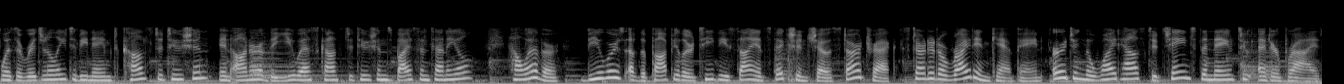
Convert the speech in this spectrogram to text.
was originally to be named Constitution in honor of the U.S. Constitution's bicentennial? However, viewers of the popular TV science fiction show Star Trek started a write-in campaign urging the White House to change the name to Enterprise.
